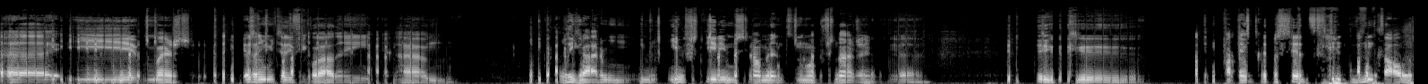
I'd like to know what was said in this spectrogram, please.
Uh, e, mas eu tenho muita dificuldade em um, ligar-me, investir emocionalmente numa personagem que pá, tem um capacete mental,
